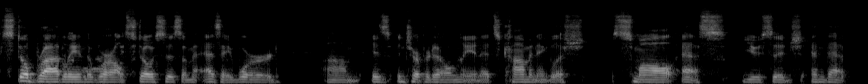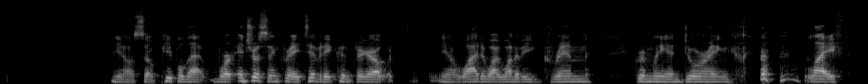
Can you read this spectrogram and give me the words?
Still, broadly in the world, Stoicism as a word um, is interpreted only in its common English small s usage, and that you know, so people that were interested in creativity couldn't figure out what you know why do I want to be grim, grimly enduring life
